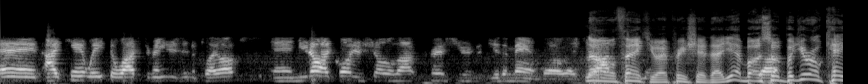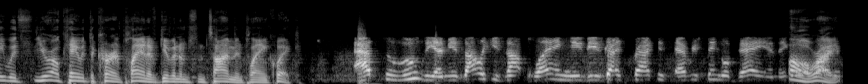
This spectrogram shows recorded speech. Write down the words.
And I can't wait to watch the Rangers in the playoffs. And you know I call your show a lot, Chris. You're you're the man, bro. Like No, well, thank you. I appreciate that. Yeah, but so but you're okay with you're okay with the current plan of giving him some time and playing quick. Absolutely. I mean, it's not like he's not playing. These guys practice every single day, and they go Oh, right.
